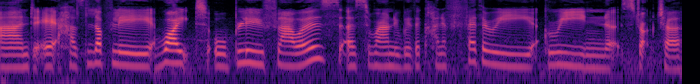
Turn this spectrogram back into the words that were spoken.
and it has lovely white or blue flowers uh, surrounded with a kind of feathery green structure.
